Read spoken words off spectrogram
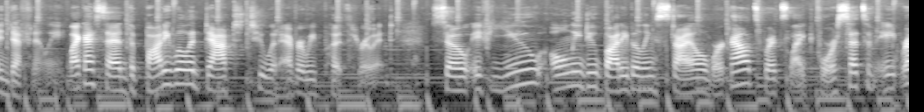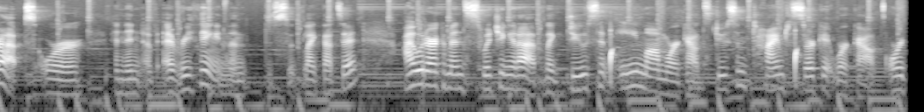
indefinitely. Like I said, the body will adapt to whatever we put through it. So if you only do bodybuilding style workouts where it's like four sets of eight reps or and then of everything and then like that's it, I would recommend switching it up. Like do some EMOM workouts, do some timed circuit workouts, or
